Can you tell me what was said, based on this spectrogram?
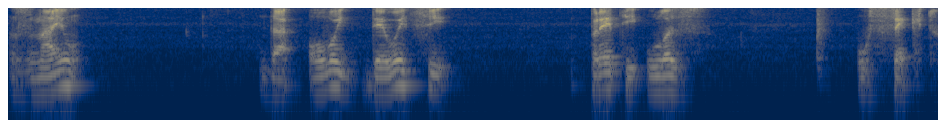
znaju da ovoj devojci preti ulaz u sektu?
